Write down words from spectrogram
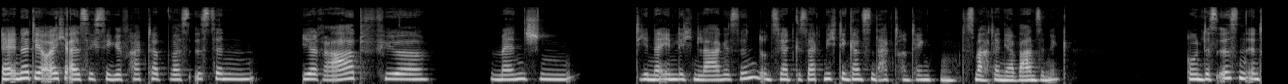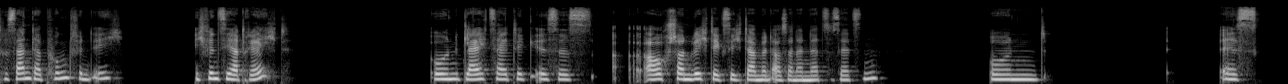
Erinnert ihr euch, als ich sie gefragt habe, was ist denn ihr Rat für Menschen, die in einer ähnlichen Lage sind? Und sie hat gesagt, nicht den ganzen Tag dran denken. Das macht dann ja wahnsinnig. Und das ist ein interessanter Punkt, finde ich. Ich finde, sie hat recht. Und gleichzeitig ist es auch schon wichtig, sich damit auseinanderzusetzen. Und es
